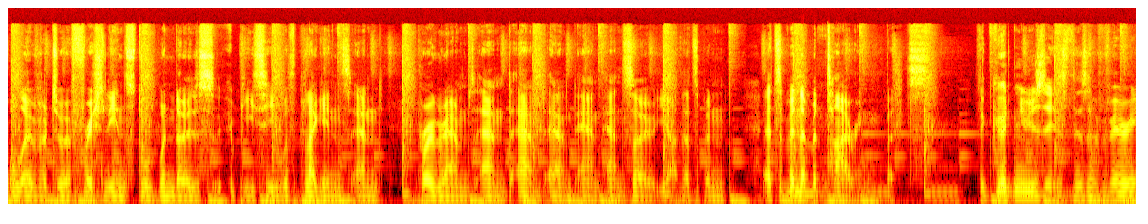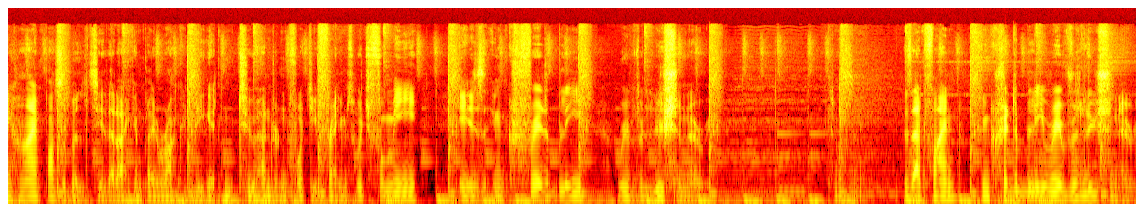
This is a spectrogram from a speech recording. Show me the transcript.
all over to a freshly installed Windows PC with plugins and programs and and and and and so yeah that's been it's been a bit tiring, but the good news is there's a very high possibility that I can play Rocket League at 240 frames, which for me is incredibly revolutionary. Can I say? Is that fine? Incredibly revolutionary.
